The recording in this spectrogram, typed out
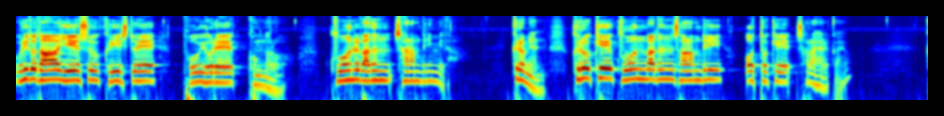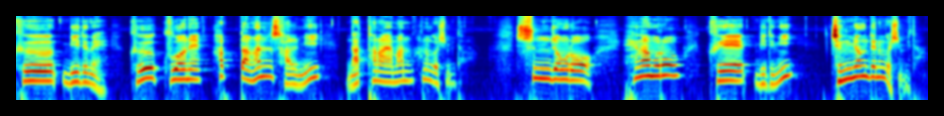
우리도 다 예수 그리스도의 보혈의 공로로 구원을 받은 사람들입니다. 그러면 그렇게 구원받은 사람들이 어떻게 살아야 할까요? 그 믿음에 그 구원에 합당한 삶이 나타나야만 하는 것입니다. 순종으로 행함으로 그의 믿음이 증명되는 것입니다.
